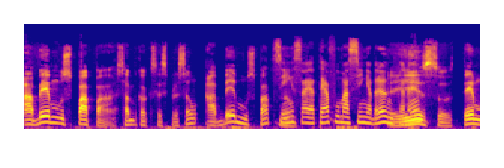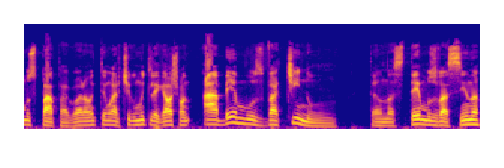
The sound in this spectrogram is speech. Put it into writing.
Abemos papa. Sabe qual é essa expressão? Abemos papa? Sim, Não. sai até a fumacinha branca, é né? Isso, temos papa. Agora ontem tem um artigo muito legal chamado Abemos vacinum. Então nós temos vacina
